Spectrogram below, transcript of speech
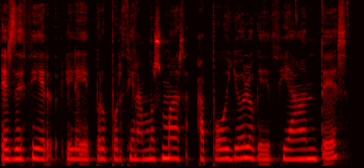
es decir, le proporcionamos más apoyo, lo que decía antes,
